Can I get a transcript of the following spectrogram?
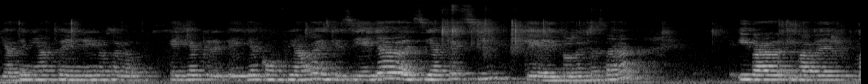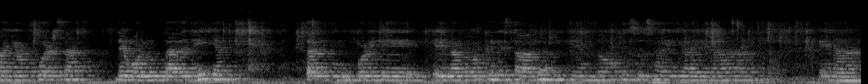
ya tenía fe en él, o sea, ella, ella confiaba en que si ella decía que sí, que lo rechazara, iba, iba a haber mayor fuerza de voluntad en ella porque el amor que le estaba transmitiendo Jesús a ella era,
